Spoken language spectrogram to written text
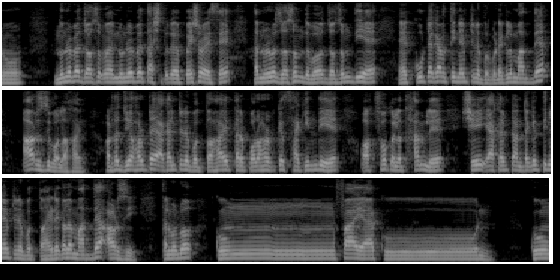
নো নুনের পর জসম নুনের পর তার সাথে পেশ রয়েছে তার নুনের পর জসম দেবো। জসম দিয়ে কুটাকে আমরা তিন টেনে পড়ব। এটা মাধ্যে আরজি বলা হয়। অর্থাৎ যে হরফটা একাল টেনে পড়তে হয়, তার পর হরফকে সাকিন দিয়ে অক্ফ করলে থামলে সেই একাল টানটাকে তিন টেনে পড়তে হয়। এটা গেলে মাধ্যে আরজি তাহলে বলব, কুং ফায়া কুন কুং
